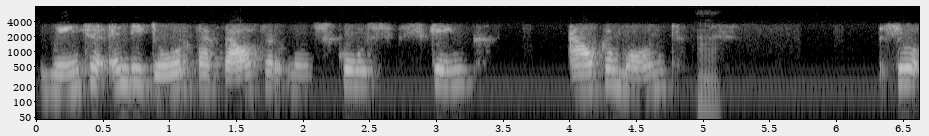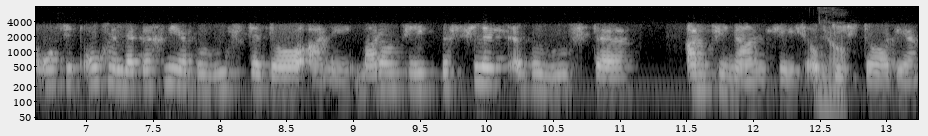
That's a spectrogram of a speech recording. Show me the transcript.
mense in die dorp wat wel vir ons kos skenk elke maand. Hmm. So ons het ongelukkig nie 'n behoefte daaraan nie, maar ons het beslis 'n behoefte aan finansies op ja. die stadium.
